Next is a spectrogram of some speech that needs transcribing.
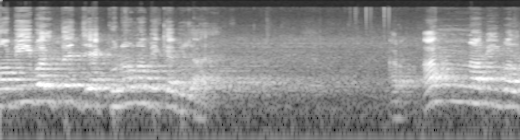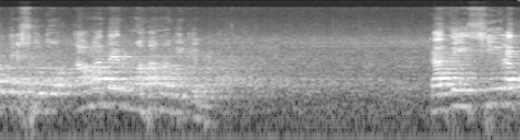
নবী বলতে যে কোনো নবীকে বোঝায়। আর আন নবী বলতে শুধু আমাদের মহানবীকে বোঝায়। কাজেই সিরাত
